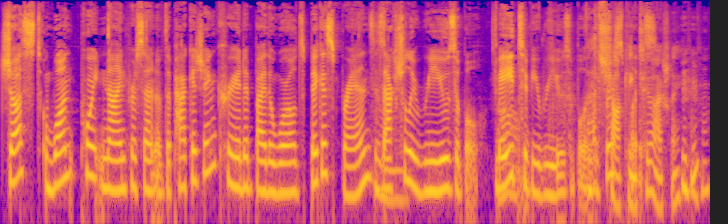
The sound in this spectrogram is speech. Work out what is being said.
just 1.9% of the packaging created by the world's biggest brands is actually reusable, made to be reusable in. Oh. That's the first shocking place. too, actually. Mhm.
